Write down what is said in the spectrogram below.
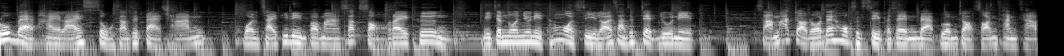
รูปแบบไฮไลท์สูง 38 ชั้น บนไซต์ที่ดินประมาณสัก 2 ไร่ครึ่ง มีจำนวนยูนิตทั้งหมด 437 ยูนิต สามารถจอดรถได้ 64%แบบรวมจอดซ้อนคันครับ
